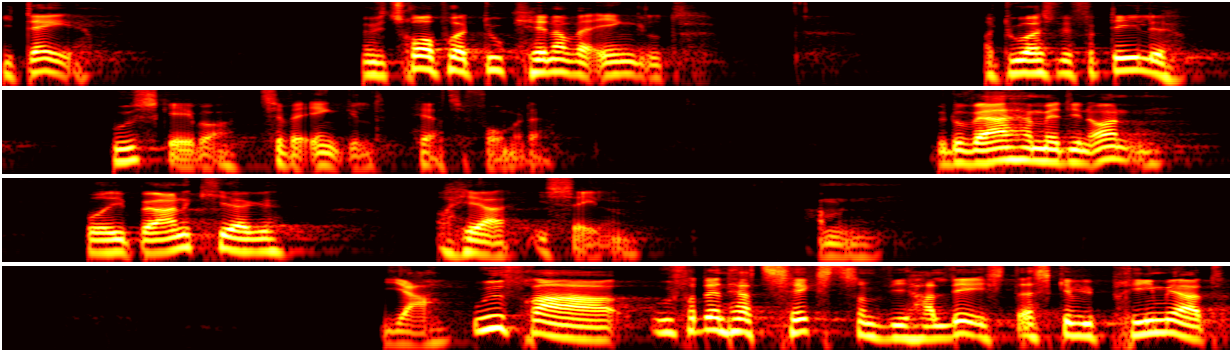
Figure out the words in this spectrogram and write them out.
i dag. Men vi tror på, at du kender hver enkelt, og du også vil fordele budskaber til hver enkelt her til formiddag. Vil du være her med din ånd, både i børnekirke og her i salen. Amen. Ja, ud fra, ud fra den her tekst, som vi har læst, der skal vi primært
